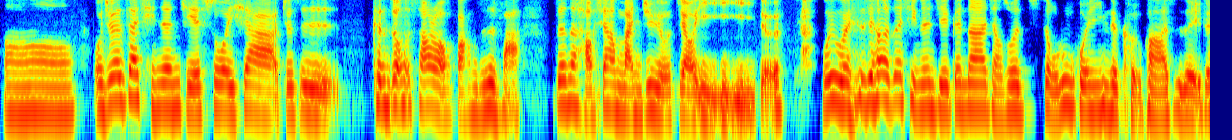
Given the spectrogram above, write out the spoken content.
哦，我觉得在情人节说一下，就是跟踪骚扰防治法，真的好像蛮具有教育意义的。我以为是要在情人节跟大家讲说走入婚姻的可怕之类的。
